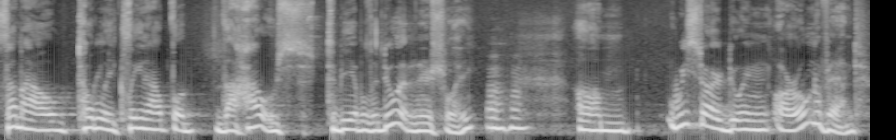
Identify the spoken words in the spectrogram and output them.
somehow totally clean out the the house to be able to do it initially. Mm-hmm. Um, we started doing our own event,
